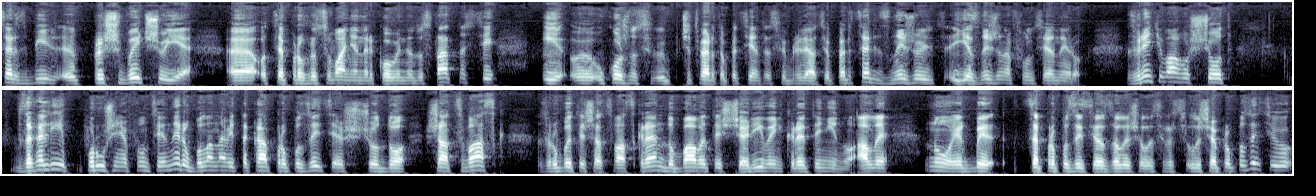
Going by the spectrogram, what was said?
збіль- е, пришвидшує е, оце прогресування ниркової недостатності, і е, у кожного четвертого пацієнта з фібриляцією передсердь знижується, є знижена функція нирок. Зверніть увагу, що от взагалі порушення функції нирок була навіть така пропозиція щодо шацваск, зробити шацваскрен, додати ще рівень креатиніну. Але ну, якби ця пропозиція залишилась лише пропозицією,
